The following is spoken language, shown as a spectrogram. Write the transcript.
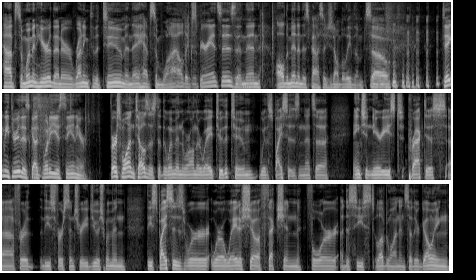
have some women here that are running to the tomb and they have some wild experiences. And then all the men in this passage don't believe them. So take me through this, guys. What are you seeing here? Verse 1 tells us that the women were on their way to the tomb with spices, and that's a ancient Near East practice uh, for these first century Jewish women. These spices were were a way to show affection for a deceased loved one, and so they're going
